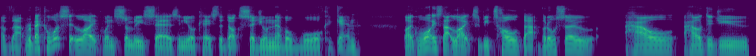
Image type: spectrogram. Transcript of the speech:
of that. Rebecca, what's it like when somebody says, in your case, the doctor said you'll never walk again? Like, what is that like to be told that? But also, how how did you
